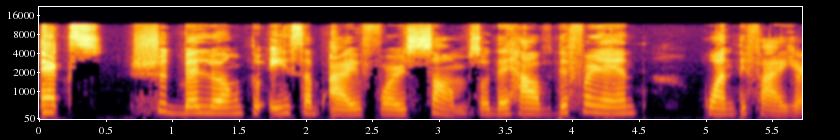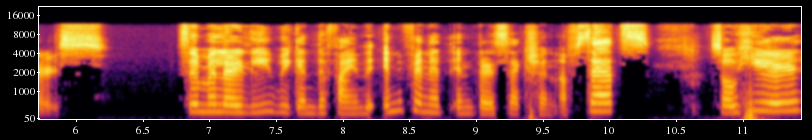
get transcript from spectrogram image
x should belong to a sub i for some. So they have different quantifiers. Similarly, we can define the infinite intersection of sets. So here,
